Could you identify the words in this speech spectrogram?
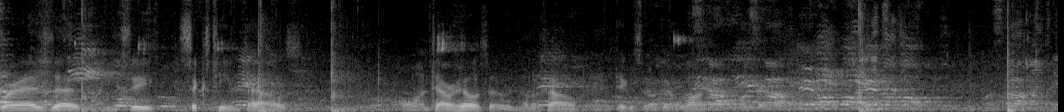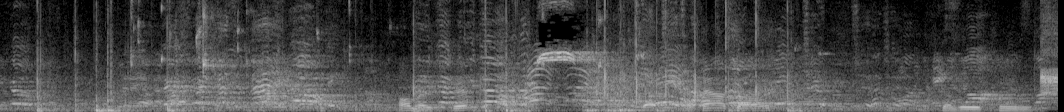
Whereas uh, see 16 fouls on Tower Hill, so another foul and Dickinson will go line. Almost stripped. A foul call. It's going to be a team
